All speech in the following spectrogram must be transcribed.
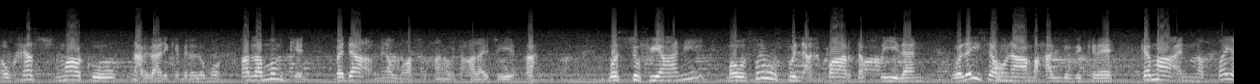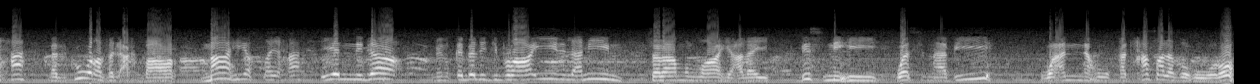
أو خش ماكو نحو ذلك من الأمور. هذا ممكن بداء من الله سبحانه وتعالى يصير. والسفياني موصوف في الأخبار تفصيلا. وليس هنا محل ذكره كما أن الصيحة مذكورة في الأخبار. ما هي الصيحة؟ هي النداء من قبل جبرائيل الأمين سلام الله عليه باسمه واسم أبيه وأنه قد حصل ظهوره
